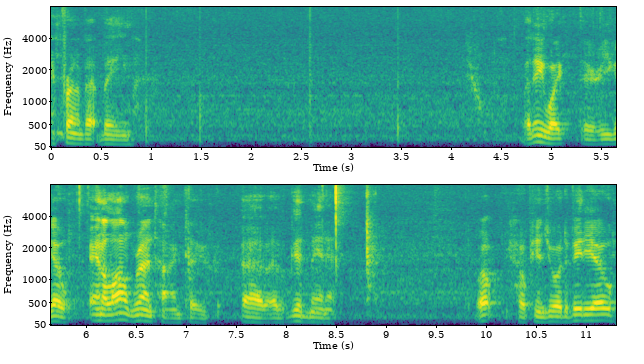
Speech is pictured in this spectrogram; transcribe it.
in front of that beam. But anyway, there you go. And a long run time too, uh, a good minute. Well, hope you enjoyed the video.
